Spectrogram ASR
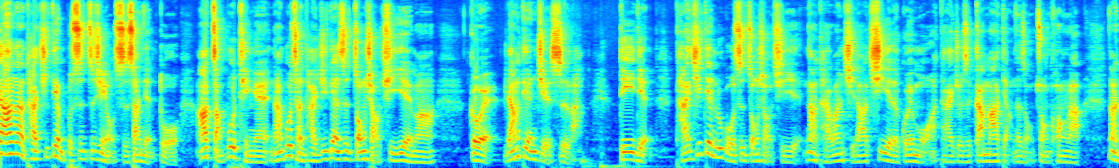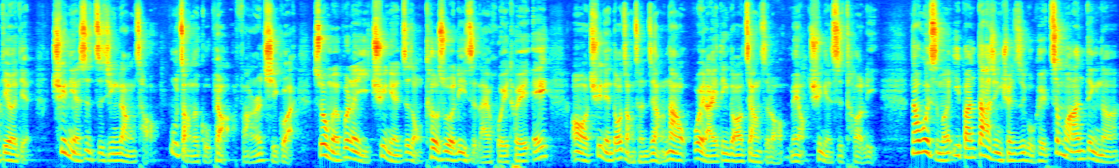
哎呀，那台积电不是之前有十三点多啊，涨不停哎，难不成台积电是中小企业吗？各位，两点解释啦。第一点，台积电如果是中小企业，那台湾其他企业的规模啊，大概就是干妈屌那种状况啦。那第二点，去年是资金浪潮，不涨的股票反而奇怪，所以我们不能以去年这种特殊的例子来回推。诶，哦，去年都涨成这样，那未来一定都要这样子喽？没有，去年是特例。那为什么一般大型全职股可以这么安定呢？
